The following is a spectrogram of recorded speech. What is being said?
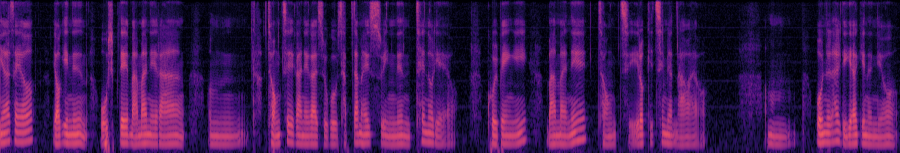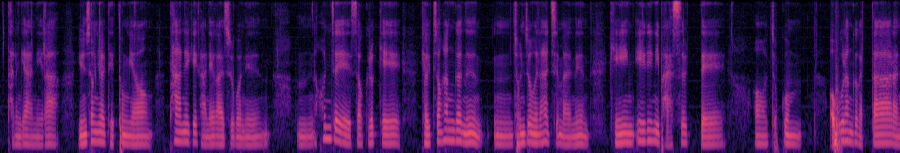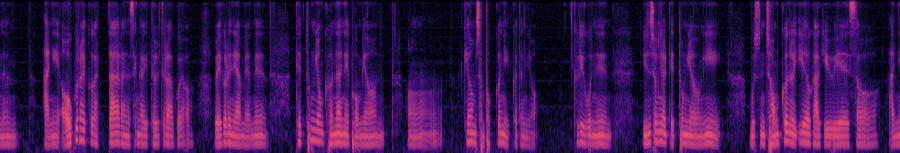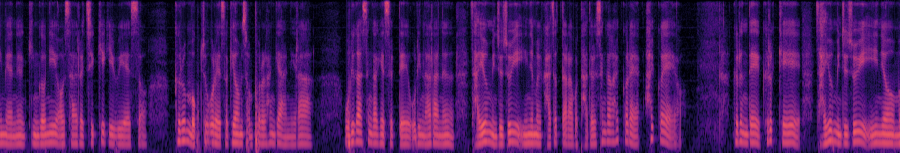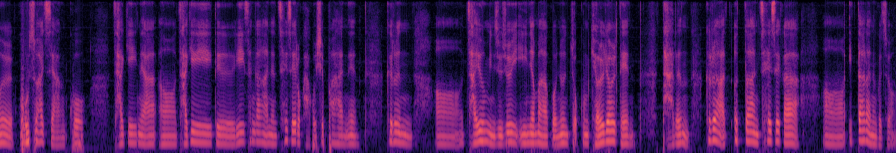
안녕하세요. 여기는 50대 마마네랑 음, 정치에 관해 가지고 잡담할 수 있는 채널이에요. 골뱅이 마마네 정치 이렇게 치면 나와요. 음, 오늘 할 이야기는요. 다른 게 아니라 윤석열 대통령 탄핵에 관해 가지고는 음, 헌재에서 그렇게 결정한 거는 음, 존중은 하지만은 개인 1인이 봤을 때 어, 조금 억울한 것 같다라는 아니 억울할 것 같다라는 생각이 들더라고요. 왜 그러냐면은 대통령 권한에 보면 어, 계엄 선포권이 있거든요. 그리고는 윤석열 대통령이 무슨 정권을 이어가기 위해서 아니면은 김건희 여사를 지키기 위해서 그런 목적으로 해서 계엄 선포를 한 게 아니라 우리가 생각했을 때 우리나라는 자유민주주의 이념을 가졌다라고 다들 생각할 거래 할 거예요. 그런데 그렇게 자유민주주의 이념을 고수하지 않고 자기나 어, 자기들이 생각하는 체제로 가고 싶어하는 그런 어, 자유민주주의 이념하고는 조금 결렬된 다른 아- 어떠한 체제가 어, 있다라는 거죠.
